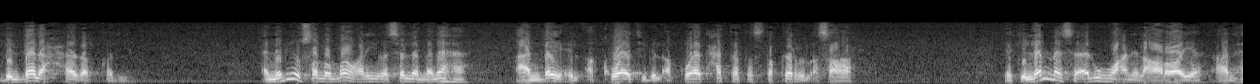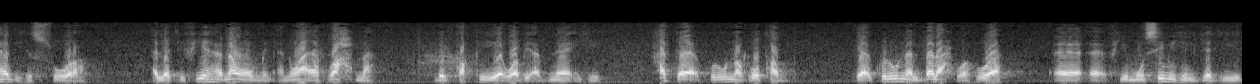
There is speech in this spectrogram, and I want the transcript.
بالبلح هذا القديم. النبي صلى الله عليه وسلم نهى عن بيع الأقوات بالأقوات حتى تستقر الأسعار. لكن لما سألوه عن العراية عن هذه الصورة التي فيها نوع من أنواع الرحمة بالفقير وبأبنائه حتى يأكلون الرطب يأكلون البلح وهو في موسمه الجديد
